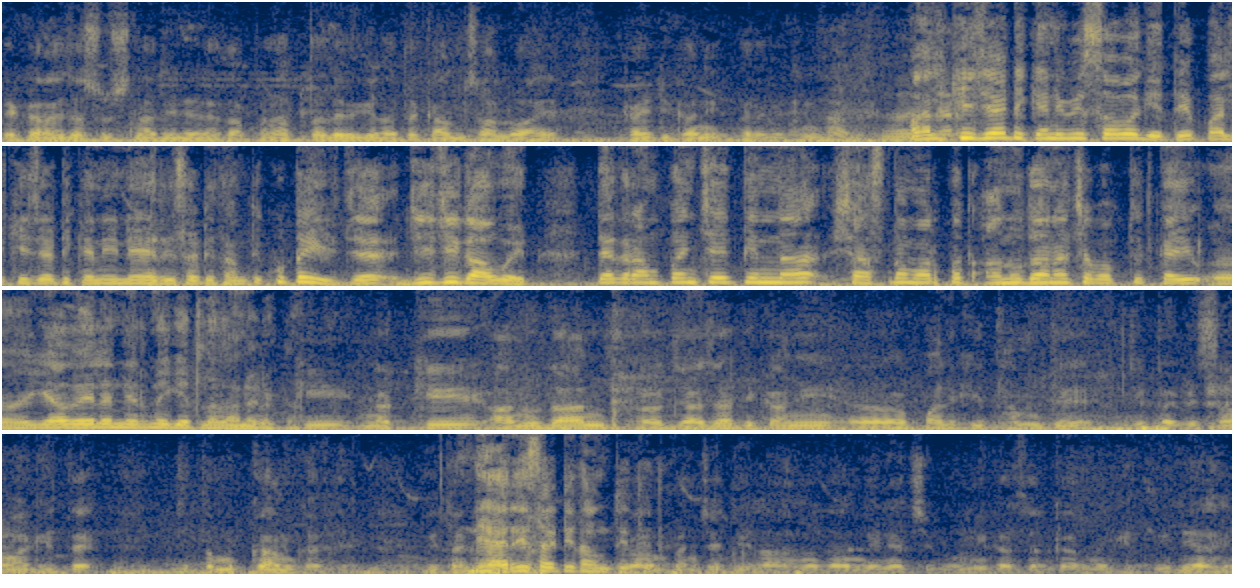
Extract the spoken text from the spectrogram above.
ते करायच्या सूचना दिलेल्या आहेत. आपण आत्ता जरी गेला तर काम चालू आहे. काही ठिकाणी पॅरागेटिंग झालं. पालखी ज्या ठिकाणी विसावं घेते पालखी ज्या ठिकाणी न्याहारीसाठी थांबते कुठेही ज्या जी जी गावं आहेत त्या ग्रामपंचायतींना शासनामार्फत अनुदानाच्या बाबतीत काही अ, यावेळेला निर्णय घेतला जाणार आहे का? नक्की नक्की अनुदान अ, ज्या ज्या ठिकाणी अ, पालखी थांबते जिथं विसावा घेते जिथं मुक्काम करते तिथं न्याहारीसाठी थांबते तिथं. ग्रामपंचायतीला अनुदान देण्याची भूमिका सरकारनं घेतलेली आहे.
